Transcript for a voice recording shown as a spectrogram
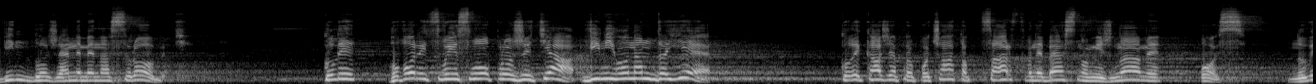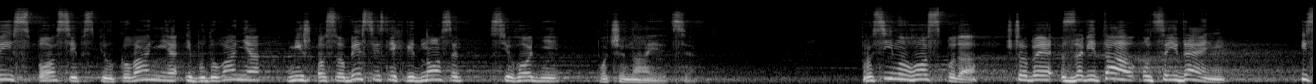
Він блаженними нас робить. Коли говорить своє слово про життя, Він його нам дає. Коли каже про початок Царства Небесного між нами, ось новий спосіб спілкування і будування між особистісних відносин сьогодні починається. Просімо Господа, щоб завітав у цей день із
